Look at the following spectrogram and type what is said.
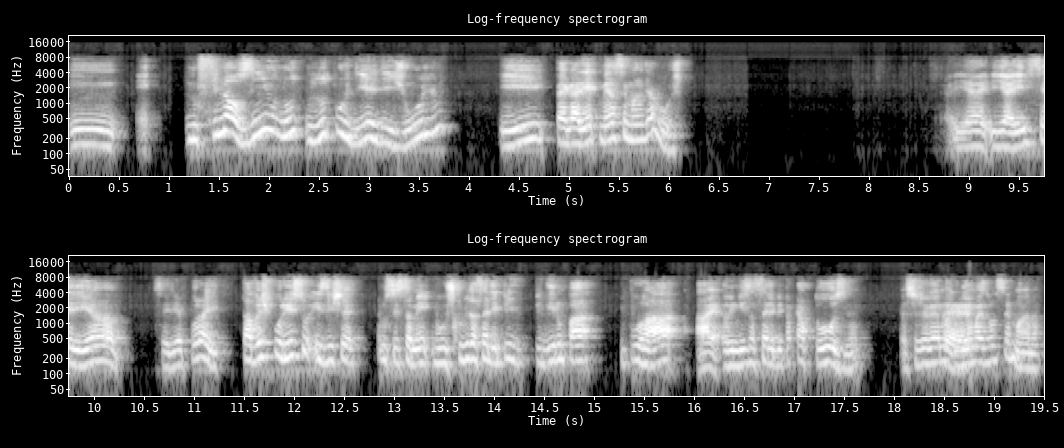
em, em, no finalzinho, no, nos últimos dias de julho e pegaria a primeira semana de agosto. E, e aí seria, seria por aí. Talvez por isso exista, não sei se também, os clubes da Série pediram para empurrar a, o início da Série B para 14, né? Você jogar é. mais uma semana.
